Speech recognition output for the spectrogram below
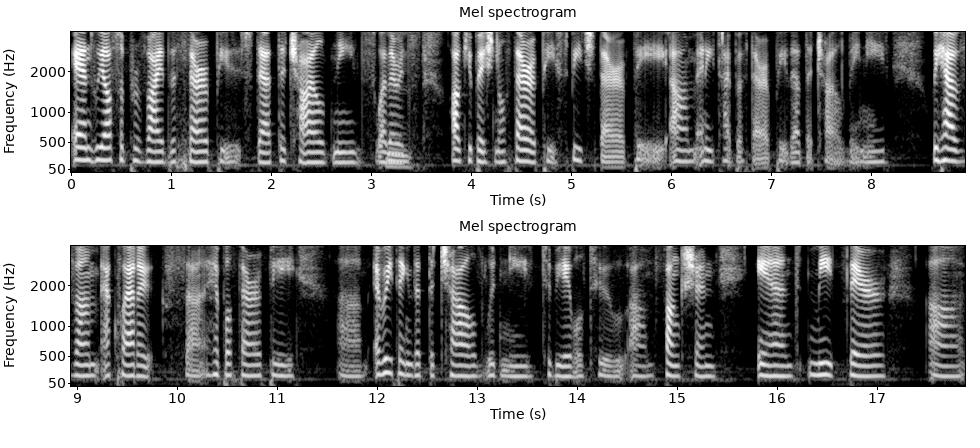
and we also provide the therapies that the child needs, whether mm. it's occupational therapy, speech therapy, um, any type of therapy that the child may need. We have um, aquatics, uh, hippotherapy, um, everything that the child would need to be able to um, function and meet their uh,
